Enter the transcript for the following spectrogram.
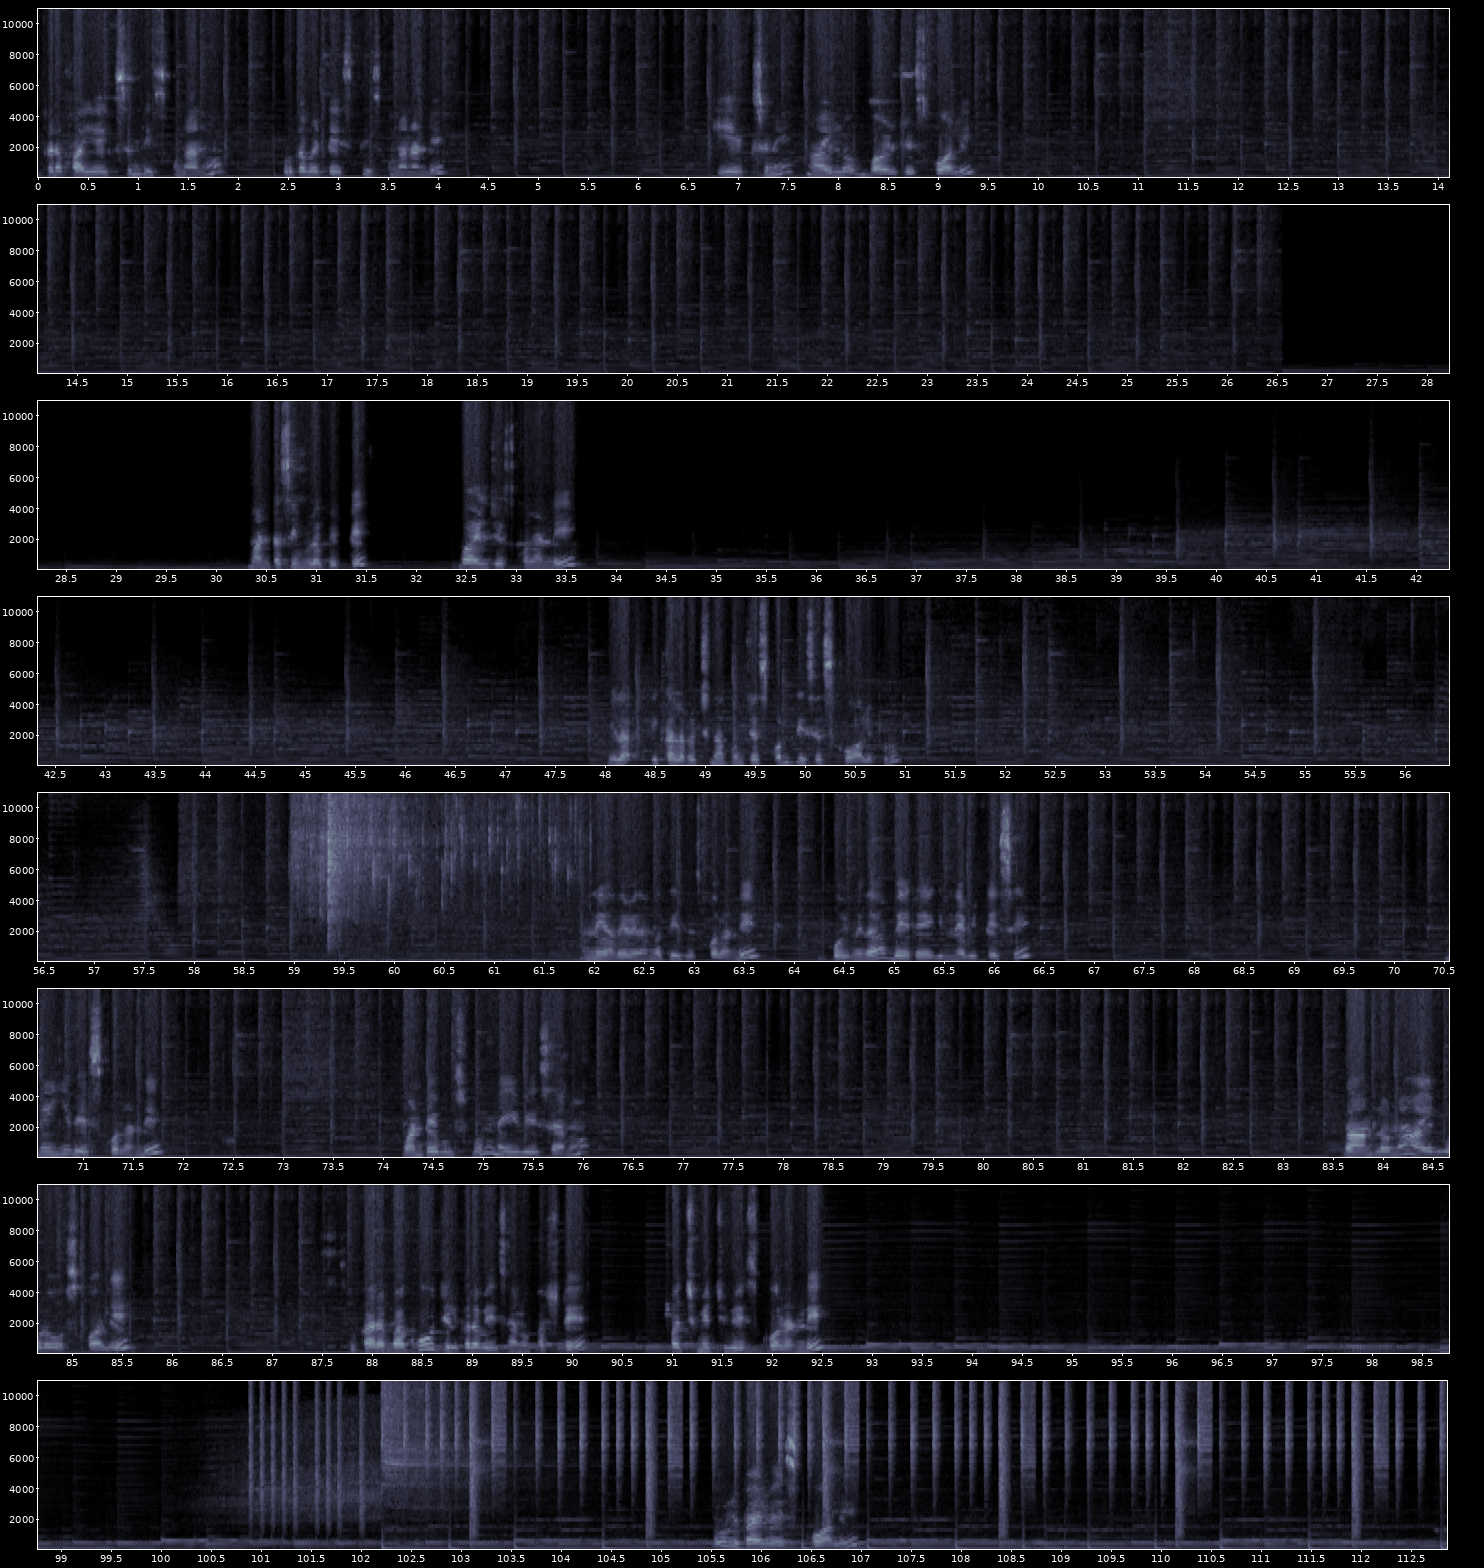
ఇక్కడ ఫైవ్ ఎగ్స్ని తీసుకున్నాను. ఉడకబెట్టేసి తీసుకున్నానండి. ఈ ఎగ్స్ని ఆయిల్లో బాయిల్ చేసుకోవాలి. మంట సిమ్లో పెట్టి బాయిల్ చేసుకోవాలండి. ఇలా ఈ కలర్ వచ్చినాక ఉంచేసుకొని తీసేసుకోవాలి ఇప్పుడు. అన్నీ అదే విధంగా తీసేసుకోవాలండి. పొయ్యి మీద వేరే గిన్నె పెట్టేసి నెయ్యి వేసుకోవాలండి. వన్ టేబుల్ స్పూన్ నెయ్యి వేసాను. దాంట్లోనే ఆయిల్ కూడా పోసుకోవాలి. కరేపాకు జీలకర్ర వేసాను ఫస్టే. పచ్చిమిర్చి వేసుకోవాలండి. ఉల్లిపాయలు వేసుకోవాలి.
